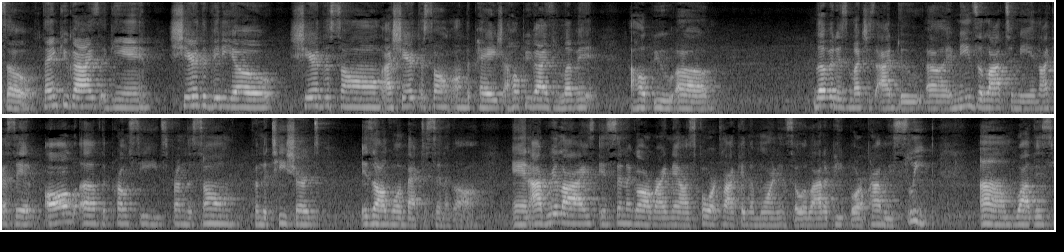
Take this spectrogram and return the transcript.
so thank you guys again. Share the video, share the song. I shared the song on the page. I hope you guys love it. I hope you uh, love it as much as I do. Uh, it means a lot to me. And like I said, all of the proceeds from the song, from the t-shirts, is all going back to Senegal. And I realize in Senegal right now it's 4 o'clock in the morning, so a lot of people are probably asleep um, while this,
